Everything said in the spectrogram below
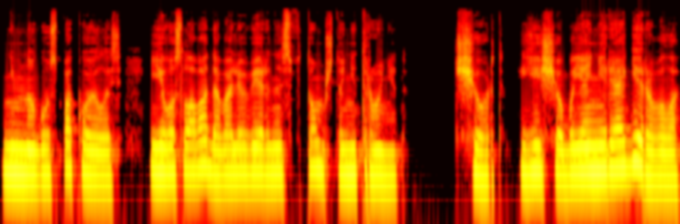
Немного успокоилась. Его слова давали уверенность в том, что не тронет. Черт, еще бы я не реагировала,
